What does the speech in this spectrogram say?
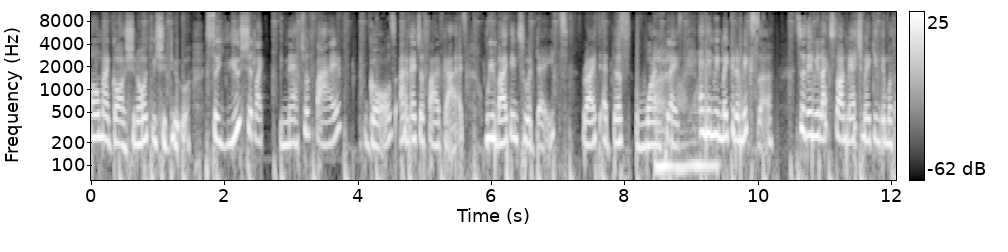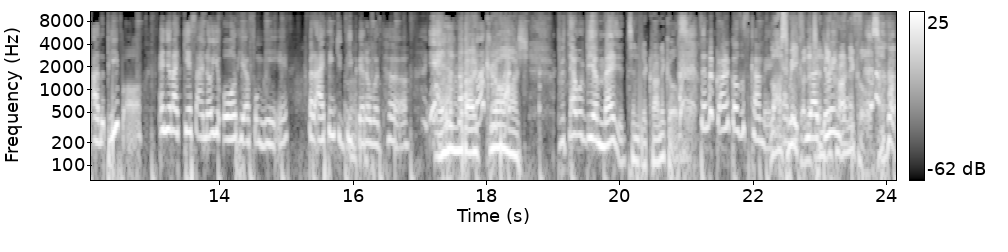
oh oh my gosh, you know what we should do? So you should like match with five girls. I'm match with five guys. We invite them to a date, right? At this one oh, place. And then we make it a mixer. So then we like start matchmaking them with other people. And you're like, yes, I know you're all here for me, but I think you'd be better with her. Oh my gosh. But that would be amazing. Tinder Chronicles. Tinder Chronicles is coming. Last week on the Tinder. Chronicles.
